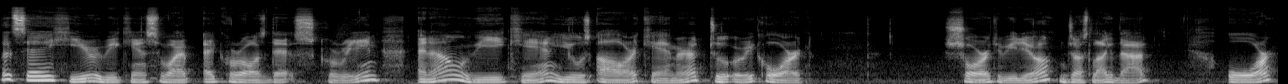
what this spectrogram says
Let's say here we can swipe across the screen. And now we can use our camera to record short video just like that. Or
